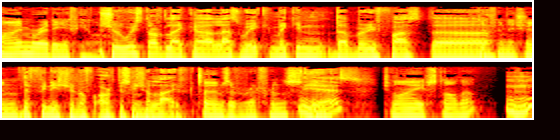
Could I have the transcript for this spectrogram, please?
I'm ready if you are. Should we start like uh, last week, making the very fast uh, Definition, definition of artificial life? terms of reference. Yes. Shall I start that? hmm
